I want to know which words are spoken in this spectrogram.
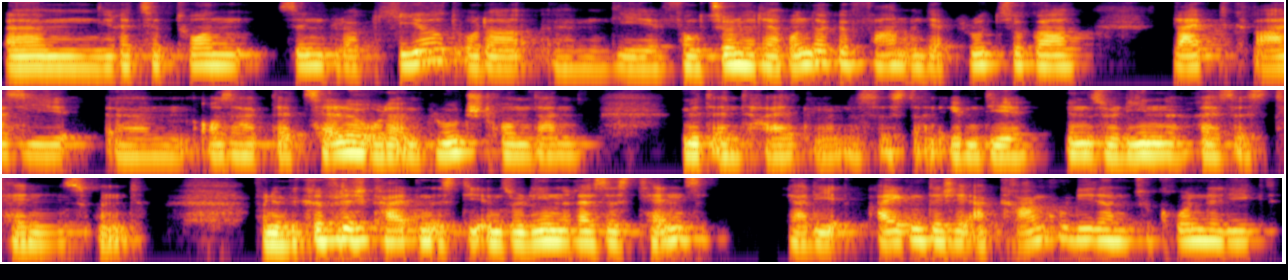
Ähm, die Rezeptoren sind blockiert oder ähm, die Funktion wird heruntergefahren und der Blutzucker bleibt quasi ähm, außerhalb der Zelle oder im Blutstrom dann mit enthalten. Und das ist dann eben die Insulinresistenz. Und von den Begrifflichkeiten ist die Insulinresistenz ja die eigentliche Erkrankung, die dann zugrunde liegt.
